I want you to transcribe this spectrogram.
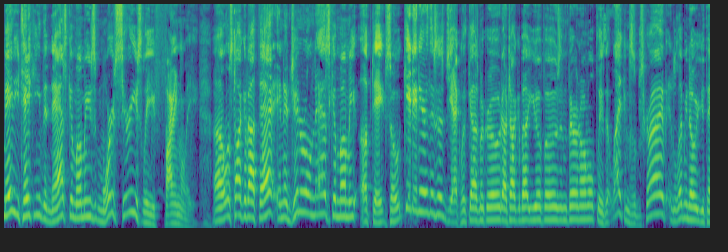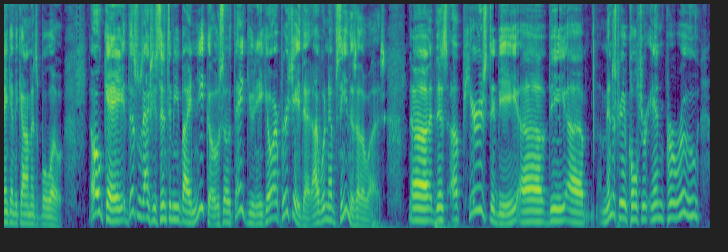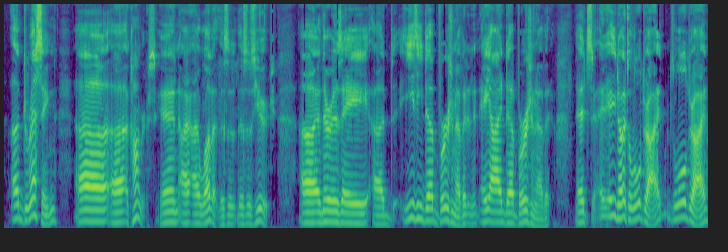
may be taking the Nazca mummies more seriously, finally. Uh, let's talk about that in a general Nazca mummy update. So get in here. This is Jack with Cosmic Road. I talk about UFOs and the paranormal. Please hit like and subscribe and let me know what you think in the comments below. Okay, this was actually sent to me by Nico, so thank you, Nico. I appreciate that. I wouldn't have seen this otherwise. Uh, this appears to be uh, the uh, Ministry of Culture in Peru addressing uh, uh, Congress, and I, I, love it. This is this is huge. Uh, and there is a, a, easy dub version of it, an AI dub version of it. It's you know it's a little dry. It's a little dry,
